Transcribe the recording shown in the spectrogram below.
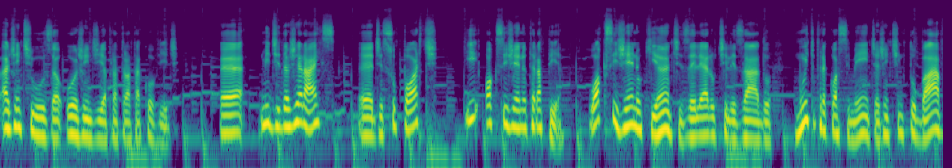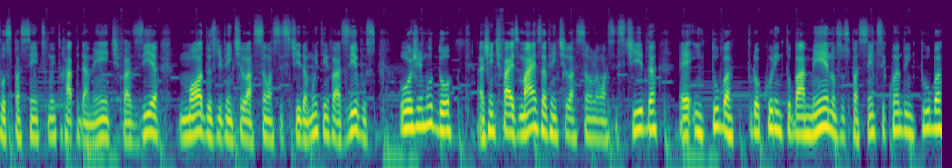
a gente usa hoje em dia para tratar a Covid? É, medidas gerais é, de suporte e oxigênio terapia. O oxigênio que antes ele era utilizado muito precocemente, a gente intubava os pacientes muito rapidamente, fazia modos de ventilação assistida muito invasivos, hoje mudou. A gente faz mais a ventilação não assistida, é, intuba, procura intubar menos os pacientes e quando intuba,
